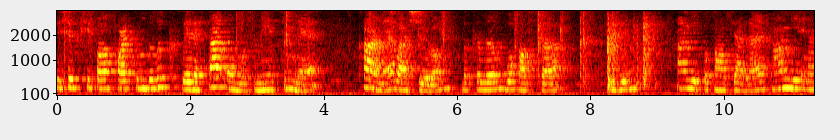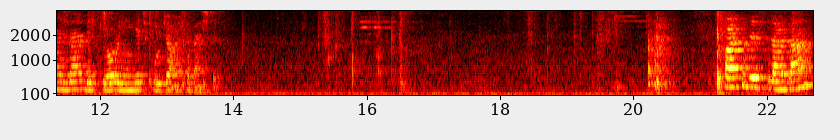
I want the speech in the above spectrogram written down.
ışık, şifa, farkındalık ve rehber olması niyetimle karmaya başlıyorum. Bakalım bu hafta sizin hangi potansiyeller, hangi enerjiler bekliyor Yengeç Burcu arkadaşlar. Farklı destelerden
